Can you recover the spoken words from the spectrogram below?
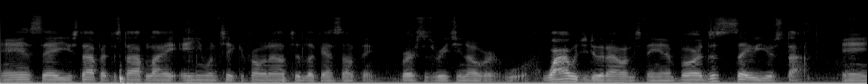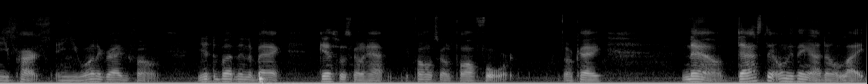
and say you stop at the stoplight and you want to take your phone out to look at something versus reaching over. Why would you do it? I don't understand. But just say you're stopped and you're parked and you want to grab your phone. You hit the button in the back. Guess what's going to happen? Your phone's going to fall forward. Okay? Now, that's the only thing I don't like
